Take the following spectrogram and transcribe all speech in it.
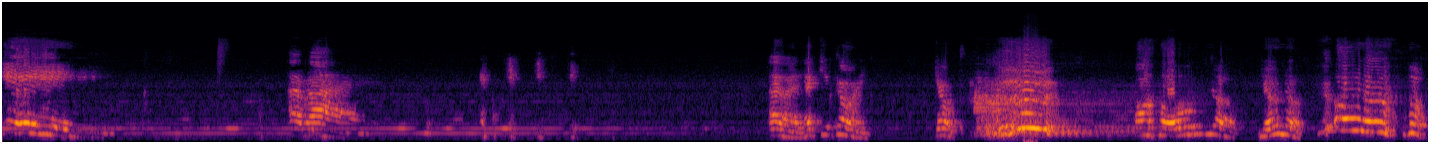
Yay. All right. All right, let's keep going. Go. Oh no, no, no. Oh no.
